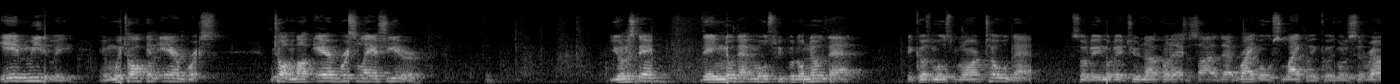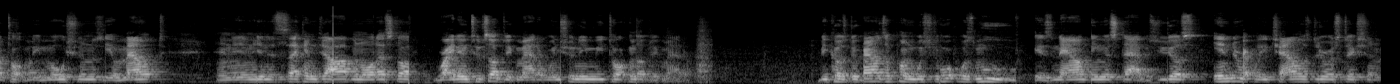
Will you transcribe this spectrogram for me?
immediately. And we're talking air brakes. We're talking about air brakes last year. You understand? They know that most people don't know that because most people aren't told that. So they know that you're not going to exercise that right, most likely, because you're going to sit around talking about emotions, the amount, and then get the second job and all that stuff right into subject matter when you shouldn't even be talking subject matter. Because the grounds upon which the court was moved is now being established. You just indirectly challenge jurisdiction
